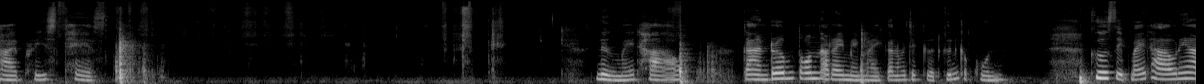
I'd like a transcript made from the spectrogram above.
High Priestess หนึ่งไม้เท้า การเริ่มต้นอะไรใหม่ ๆกำลังจะเกิดขึ้นกับคุณ คือสิบไม้เท้าเนี่ย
